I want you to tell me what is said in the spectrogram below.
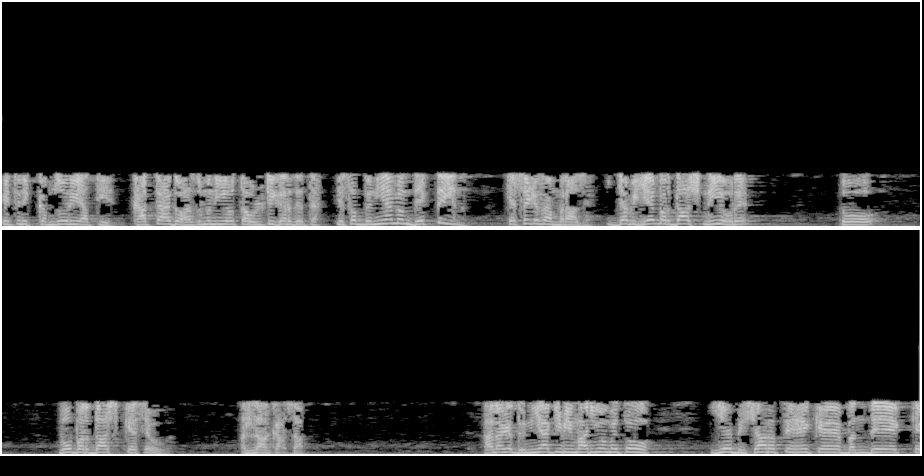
اتنی کمزوری آتی ہے، کھاتا ہے تو ہزم نہیں ہوتا، الٹی کر دیتا ہے۔ یہ سب دنیا میں ہم دیکھتے ہی نا، کیسے کیسے امراض ہے جب یہ برداشت نہیں ہو رہے تو وہ برداشت کیسے ہوگا؟ اللہ کا عذاب حالانکہ دنیا کی بیماریوں میں تو یہ بشارتیں ہیں کہ بندے کے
